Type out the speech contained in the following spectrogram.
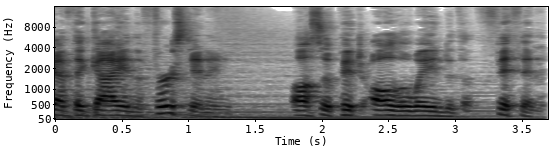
Have the guy in the first inning also pitch all the way into the fifth inning.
